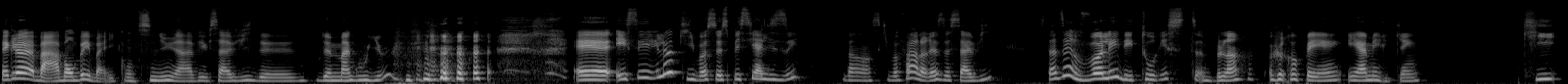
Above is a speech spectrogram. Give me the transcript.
Fait que là, ben, à Bombay, ben, il continue à vivre sa vie de, de magouilleux. Euh, et c'est là qu'il va se spécialiser dans ce qu'il va faire le reste de sa vie, c'est-à-dire voler des touristes blancs, européens et américains qui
